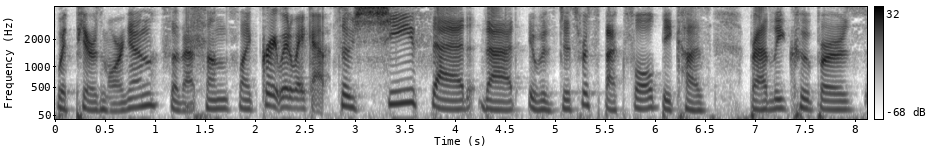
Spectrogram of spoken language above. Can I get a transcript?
with Piers Morgan, so that sounds like Great way to wake up. so she said that it was disrespectful because Bradley Cooper's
